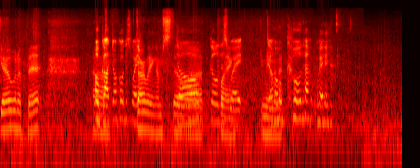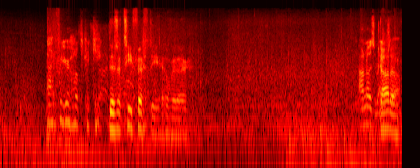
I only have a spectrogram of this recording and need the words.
go in a bit. Oh Uh, god, don't go this way. Darling, I'm still don't uh, go this way. Give me a minute. Don't go that way. Bad for your health, Ricky. There's a T-50 over there. I don't know his range Got though. him.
